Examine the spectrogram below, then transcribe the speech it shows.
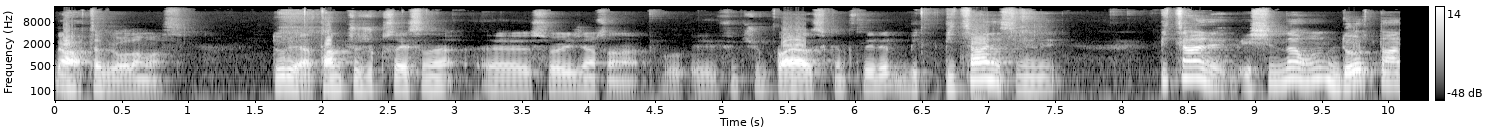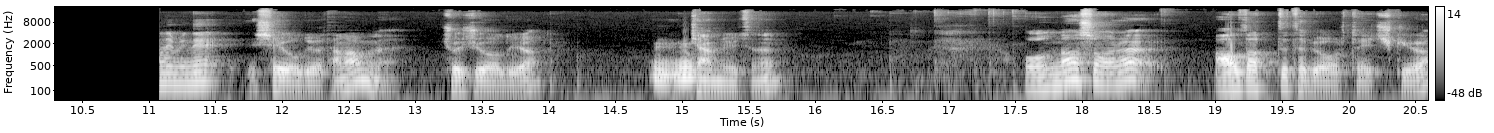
Ya tabii olamaz. Dur ya tam çocuk sayısını e, söyleyeceğim sana. Bu herifin çünkü bayağı sıkıntılıydı. Bir, bir tanesinin bir tane eşinden onun dört tane mi ne şey oluyor tamam mı? Çocuğu oluyor. Hı hı. Cam Newton'ın. Ondan sonra aldattı tabii ortaya çıkıyor.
